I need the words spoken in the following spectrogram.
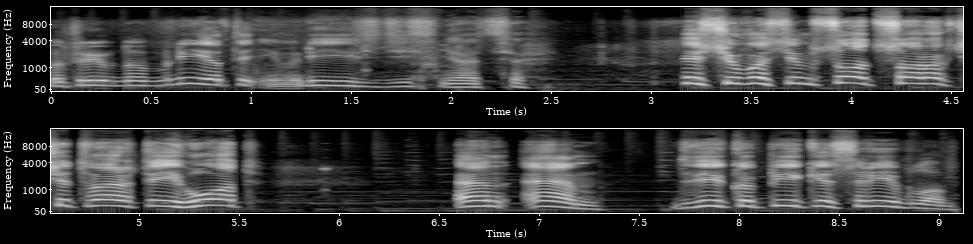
потрібно мріяти і мрії здійсняться. 1844 год НМ. Дві копійки сріблом.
